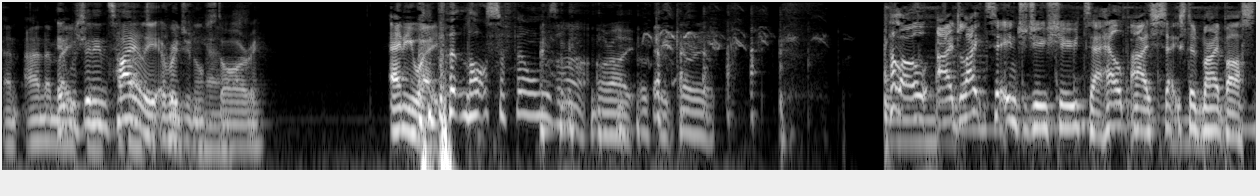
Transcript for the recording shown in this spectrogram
an animation. it was an entirely original house. story. Anyway, But lots of films are. All right, okay, carry on. Hello, I'd like to introduce you to Help I Sexted My Boss.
